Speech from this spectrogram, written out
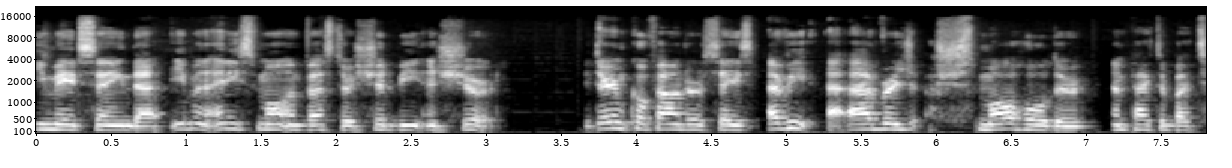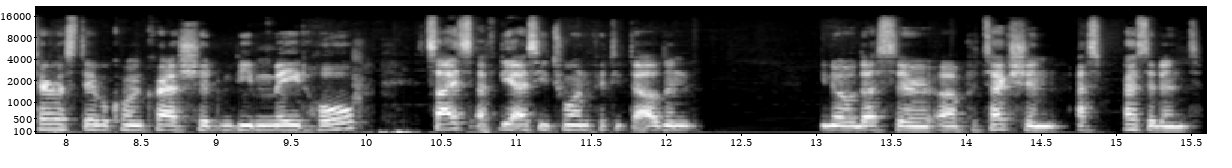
he made saying that even any small investor should be insured. Ethereum co-founder says every average smallholder impacted by Terra stablecoin crash should be made whole. Cites FDIC 250,000, you know, that's their uh, protection as precedent.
